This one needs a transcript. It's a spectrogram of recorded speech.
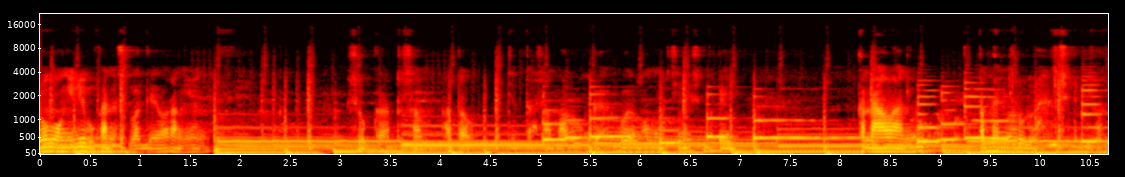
gue ngomong ini bukan sebagai orang yang suka atau atau sama lu enggak gue ngomong sini sebagai kenalan lu temen lu lah bisa dibilang.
